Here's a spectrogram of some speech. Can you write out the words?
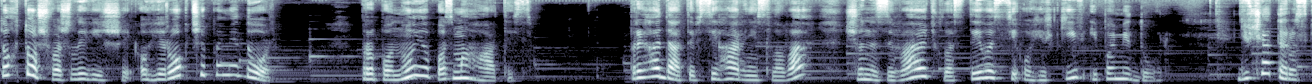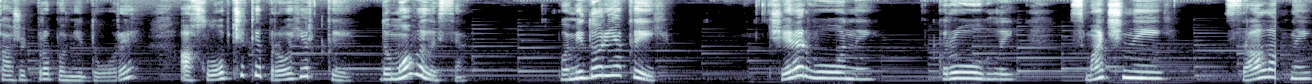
То хто ж важливіший, огірок чи помідор? Пропоную позмагатись. Пригадати всі гарні слова, що називають властивості огірків і помідор. Дівчата розкажуть про помідори, а хлопчики про огірки. Домовилися? Помідор який? Червоний, круглий, смачний, салатний,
